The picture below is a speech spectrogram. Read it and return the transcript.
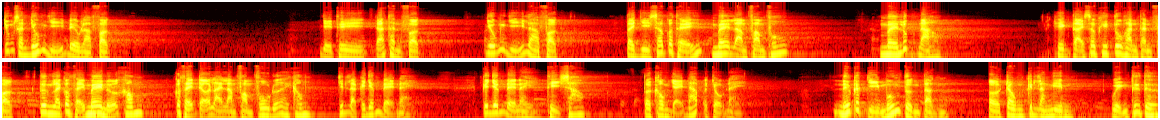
Chúng sanh vốn dĩ đều là phật. Vậy thì đã thành phật, vốn dĩ là phật tại vì sao có thể mê làm phàm phu? Mê lúc nào? Hiện tại sau khi tu hành thành phật, tương lai có thể mê nữa không? Có thể trở lại làm phàm phu nữa hay không? Chính là cái vấn đề này. Cái vấn đề này thì sao? Tôi không giải đáp ở chỗ này. Nếu các vị muốn tường tận, ở trong kinh lăng nghiêm, quyển thứ tư,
